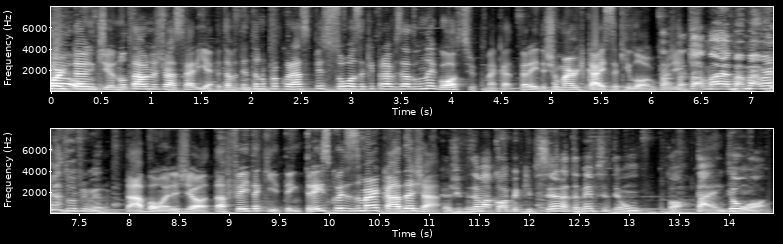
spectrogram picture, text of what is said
importante. Eu não tava na churrascaria. Eu tava tentando procurar as pessoas aqui pra avisar de um negócio. Mas, peraí, deixa eu marcar isso aqui logo pra Tá, tá, gente. tá, ma- ma- marca tudo primeiro. Tá bom, LG, ó. Tá feito aqui. Tem três coisas marcadas já. Deixa eu fazer uma cópia aqui pra você, né, também, pra você ter um. Tó. Tá, então, ó,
